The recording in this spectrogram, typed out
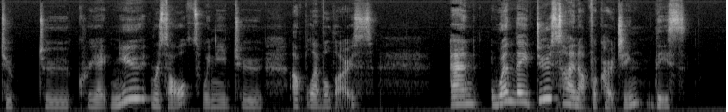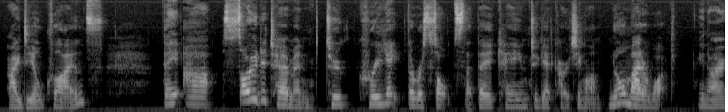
to to create new results, we need to up level those. And when they do sign up for coaching, these ideal clients, they are so determined to create the results that they came to get coaching on, no matter what. You know,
